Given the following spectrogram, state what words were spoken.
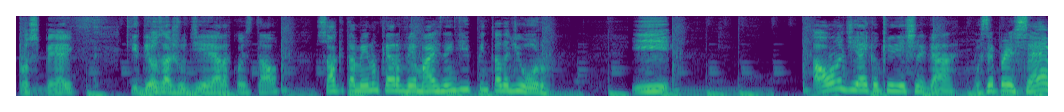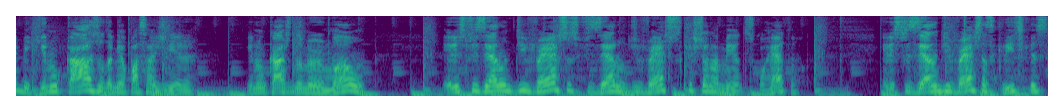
Prospere, que Deus ajude ela, coisa e tal. Só que também não quero ver mais nem de pintada de ouro. E aonde é que eu queria chegar? Você percebe que no caso da minha passageira e no caso do meu irmão, eles fizeram diversos, fizeram diversos questionamentos, correto? Eles fizeram diversas críticas,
